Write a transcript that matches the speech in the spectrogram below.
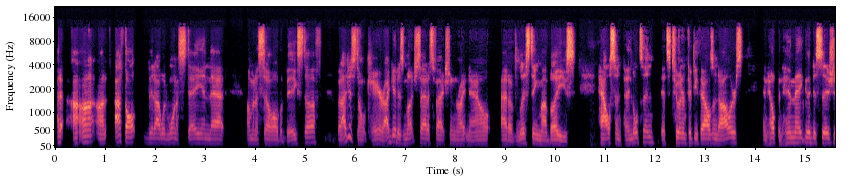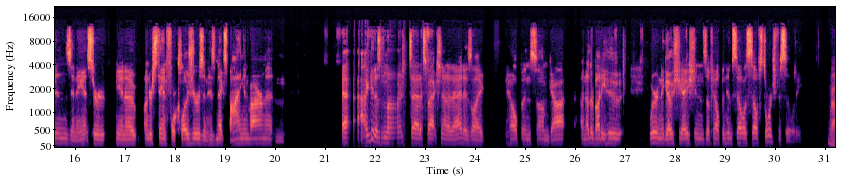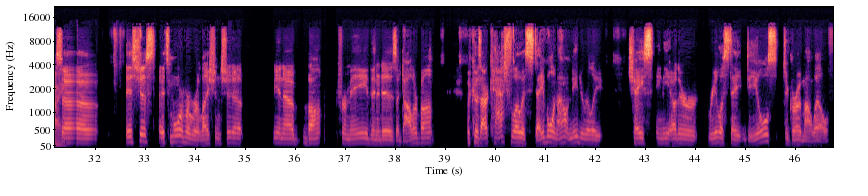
I, I, I, thought that I would want to stay in that I'm going to sell all the big stuff, but I just don't care. I get as much satisfaction right now out of listing my buddy's house in Pendleton that's $250,000 and helping him make good decisions and answer, you know, understand foreclosures and his next buying environment. And I get as much satisfaction out of that as like helping some guy, another buddy who we're in negotiations of helping him sell a self storage facility. Right. So it's just, it's more of a relationship, you know, bump for me than it is a dollar bump because our cash flow is stable and I don't need to really chase any other real estate deals to grow my wealth.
